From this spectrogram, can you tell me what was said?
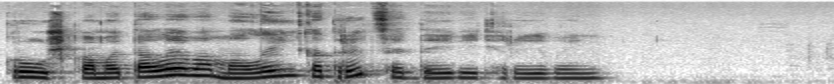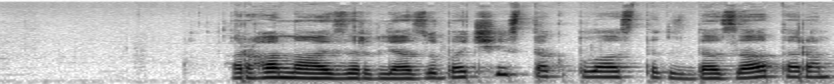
Кружка металева маленька 39 гривень. Органайзер для зубочисток пластик з дозатором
